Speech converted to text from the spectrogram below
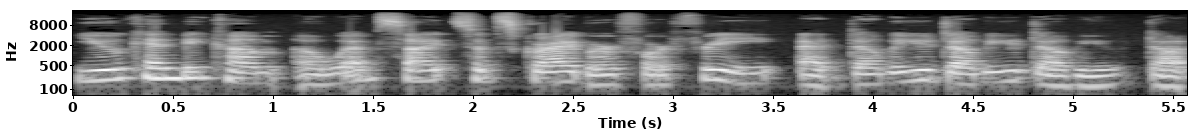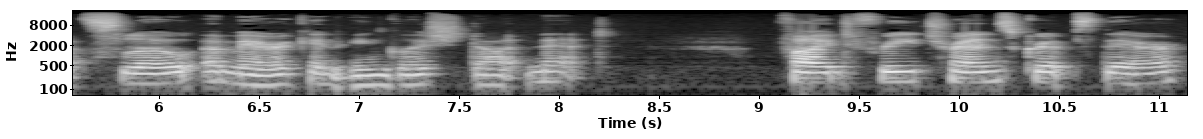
you can become a website subscriber for free at www.slowamericanenglish.net. Find free transcripts there,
